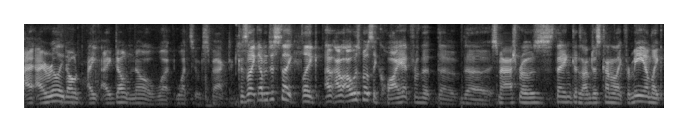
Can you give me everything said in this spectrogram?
I, I really don't I, I don't know what what to expect because like I'm just like like I, I I was mostly quiet for the the the Smash Bros thing because I'm just kind of like for me I'm like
